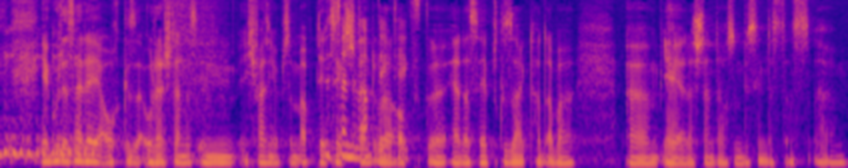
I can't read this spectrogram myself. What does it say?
ja gut, das hat er ja auch gesagt. Oder stand es im, ich weiß nicht, ob es im Update-Text stand, stand Update oder ob äh, er das selbst gesagt hat, aber ähm, ja, ja, das stand auch so ein bisschen, dass das ähm,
